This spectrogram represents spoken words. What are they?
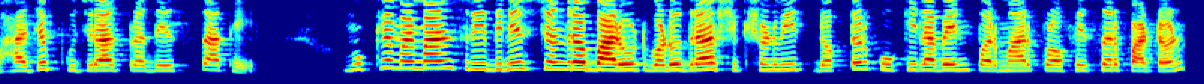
ભાજપ ગુજરાત પ્રદેશ સાથે મુખ્ય મહેમાન શ્રી દિનેશચંદ્ર બારોટ, વડોદરા શિક્ષણવિદ doctor Kokilaben Parmar, professor Patan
